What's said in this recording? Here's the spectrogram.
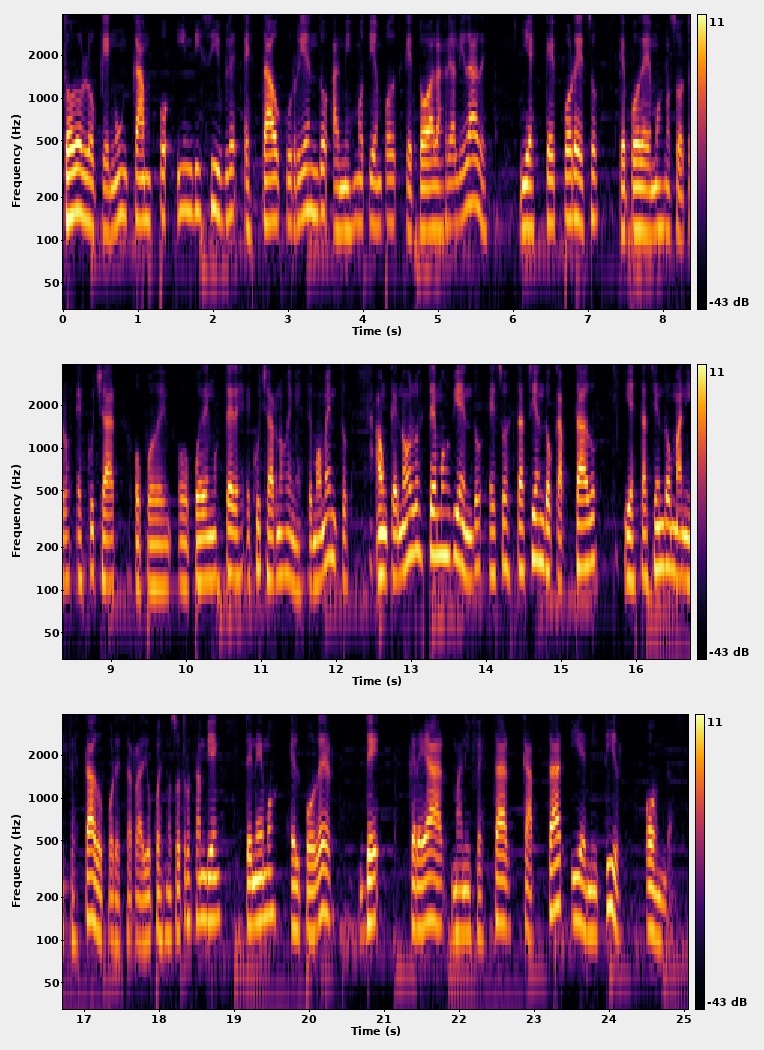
todo lo que en un campo invisible está ocurriendo al mismo tiempo que todas las realidades. Y es que es por eso que podemos nosotros escuchar o pueden, o pueden ustedes escucharnos en este momento. Aunque no lo estemos viendo, eso está siendo captado y está siendo manifestado por esa radio. Pues nosotros también tenemos el poder de crear, manifestar, captar y emitir ondas.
